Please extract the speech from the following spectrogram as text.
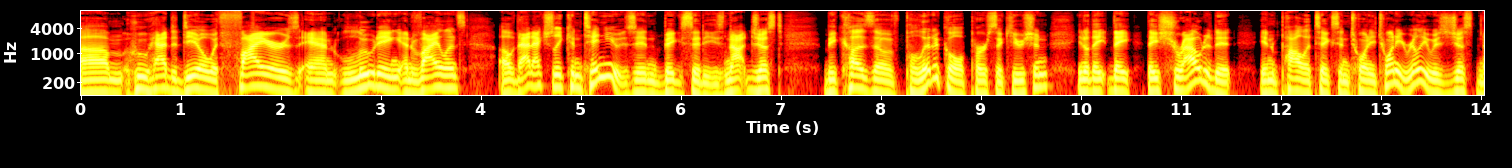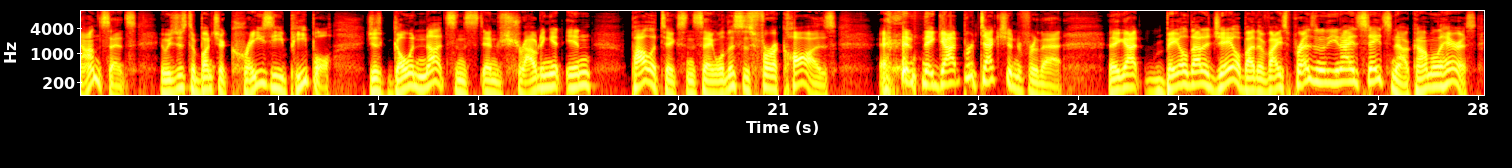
um, who had to deal with fires and looting and violence. Oh, that actually continues in big cities, not just because of political persecution. You know, they they they shrouded it in politics in 2020 really was just nonsense. It was just a bunch of crazy people just going nuts and, and shrouding it in politics and saying, well, this is for a cause. And they got protection for that. They got bailed out of jail by the vice president of the United States now, Kamala Harris.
